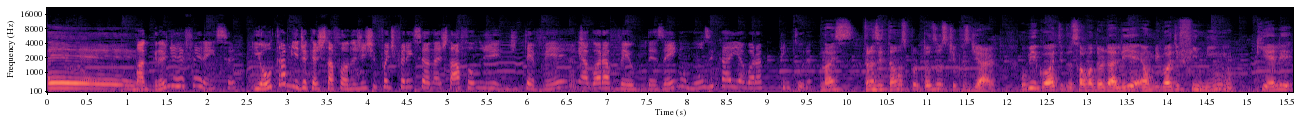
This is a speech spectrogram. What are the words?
É... Uma grande referência. E outra mídia que a gente tá falando, a gente foi diferenciando, né? a gente tava falando de, de TV e agora veio desenho, música e agora pintura. nós transitamos por todos os tipos de arte. O bigode do Salvador Dali é um bigode fininho que ele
